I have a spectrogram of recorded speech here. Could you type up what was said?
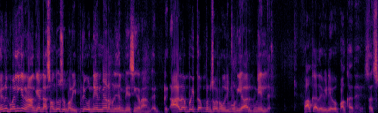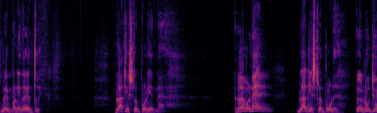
எனக்கு வலிக்கல நான் கேட்டால் சந்தோஷப்படுறேன். இப்படி ஒரு நேர்மையான மனிதன் பேசிக்கிறாங்க அதை போய் தப்புன்னு சொல்கிற உரிமை உனக்கு யாருக்குமே இல்லை. பார்க்காத வீடியோவை பார்க்காத. சப்ஸ்கிரைப் பண்ணி தான் எடுத்துரு. பிளாக் லிஸ்ட்டில் போடு என்ன. என்ன பண்ணு? பிளாக் லிஸ்ட்டில் போடு. நூற்றி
